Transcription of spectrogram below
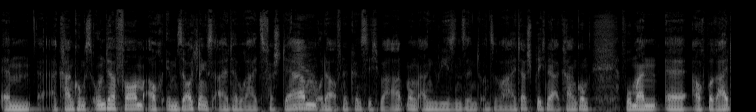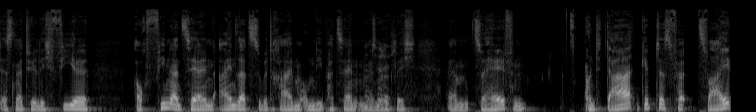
ähm, Erkrankungsunterform auch im Säuglingsalter bereits versterben ja. oder auf eine künstliche Beatmung angewiesen sind und so weiter. Sprich eine Erkrankung, wo man äh, auch bereit ist, natürlich viel auch finanziellen Einsatz zu betreiben, um die Patienten, natürlich. wenn möglich, ähm, zu helfen. Und da gibt es zwei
